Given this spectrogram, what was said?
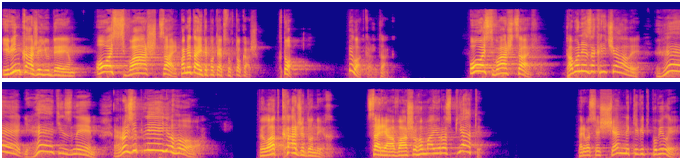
І він каже юдеям: ось ваш цар. Пам'ятаєте по тексту, хто каже? Хто? Пілат каже, так. Ось ваш цар. Та вони закричали: Геть, геть із ним, розіпни його. Пилат каже до них: Царя вашого маю розп'яти. Первосвященники відповіли:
